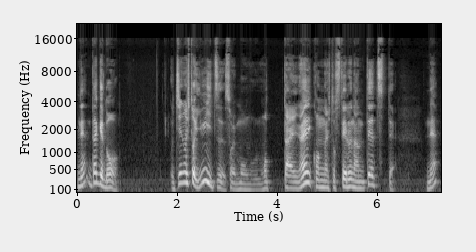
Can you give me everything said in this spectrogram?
ね？だけど、うちの人唯一、それもう、もったいない、こんな人捨てるなんて、つって。ね？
